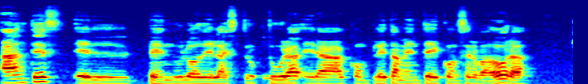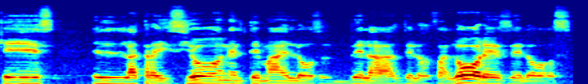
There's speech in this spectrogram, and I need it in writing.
antes el péndulo de la estructura era completamente conservadora que es la tradición, el tema de los, de, la, de los valores, de, los,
